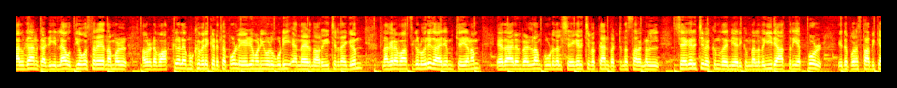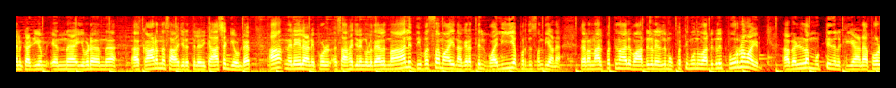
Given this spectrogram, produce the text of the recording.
നൽകാൻ കഴിയില്ല. ഉദ്യോഗസ്ഥരെ നമ്മൾ അവരുടെ വാക്കുകളെ മുഖവിലക്കെടുത്തപ്പോൾ ഏഴ് മണിയോടുകൂടി എന്നായിരുന്നു അറിയിച്ചിരുന്നെങ്കിലും നഗരവാസികൾ ഒരു കാര്യം ചെയ്യണം. ഏതായാലും വെള്ളം കൂടുതൽ ശേഖരിച്ചു വെക്കാൻ പറ്റുന്ന സ്ഥലങ്ങളിൽ ശേഖരിച്ചു വെക്കുന്നത് തന്നെയായിരിക്കും നല്ലത് ഈ രാത്രി എപ്പോൾ ഇത് പുനഃസ്ഥാപിക്കാൻ കഴിയും എന്ന് ഇവിടെ നിന്ന് കാണുന്ന സാഹചര്യത്തിൽ എനിക്ക് ആശങ്കയുണ്ട്. ആ നിലയിലാണ് ഇപ്പോൾ സാഹചര്യങ്ങളുള്ളത്. അതായത് നാല് ദിവസമായി നഗരത്തിൽ വലിയ പ്രതിസന്ധിയാണ്. കാരണം നാൽപ്പത്തിനാല് വാർഡുകളിൽ മുപ്പത്തിമൂന്ന് വാർഡുകളിൽ പൂർണമായും വെള്ളം മുട്ടി നിൽക്കുകയാണ്. അപ്പോൾ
